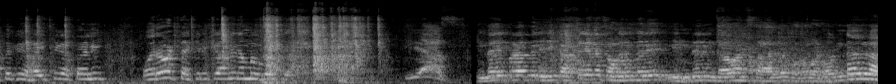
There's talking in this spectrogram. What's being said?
ഭാഗത്തേക്ക് ഹൈറ്റ് കത്താൻ ഓരോ ടെക്നിക്കാണ് നമ്മൾ ഉപയോഗിക്കുക. എന്റെ അഭിപ്രായത്തിൽ ഈ കട്ട് ചെയ്യുന്ന ചുമരുമ്പൽ ഉണ്ടാവാൻ സാധ്യത കുറവാണ്.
